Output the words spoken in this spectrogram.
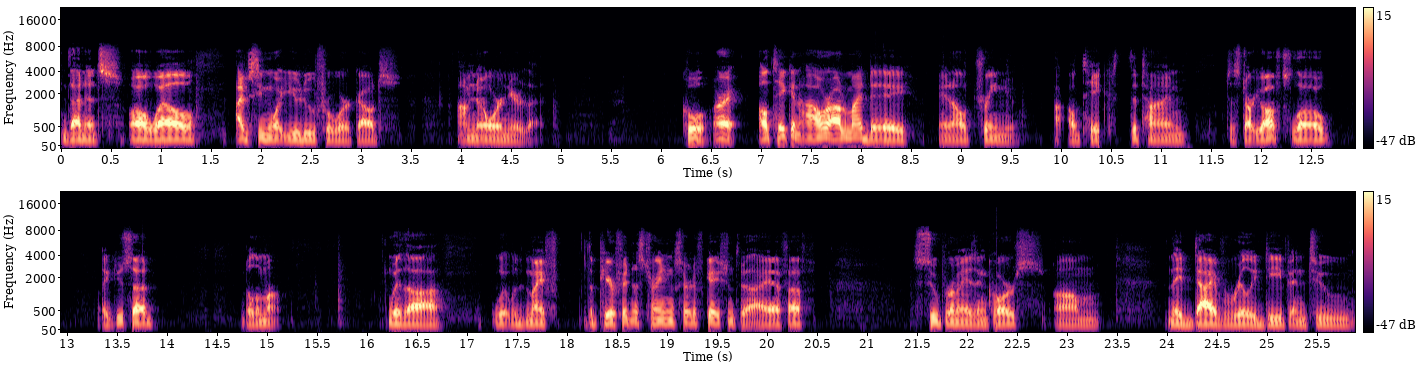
Then it's oh well, I've seen what you do for workouts. I'm nowhere near that. Cool. All right. I'll take an hour out of my day and I'll train you. I'll take the time to start you off slow, like you said, build them up. With uh, with, with my the peer fitness training certification through the IFF, super amazing course. Um, and they dive really deep into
